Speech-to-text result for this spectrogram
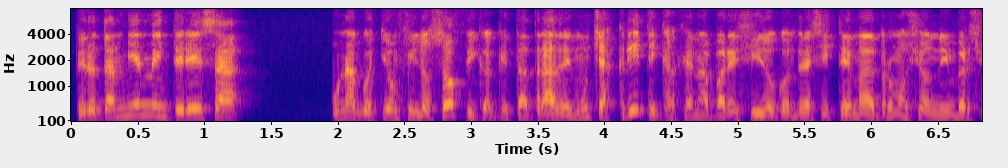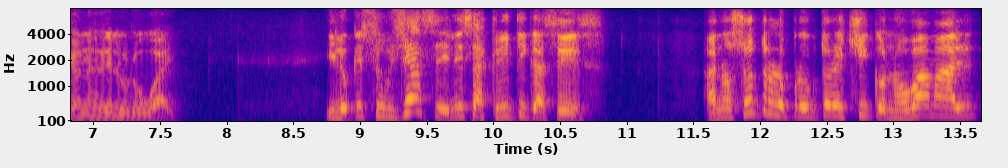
Pero también me interesa una cuestión filosófica que está atrás de muchas críticas que han aparecido contra el sistema de promoción de inversiones del Uruguay. Y lo que subyace en esas críticas es, a nosotros los productores chicos nos va mal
